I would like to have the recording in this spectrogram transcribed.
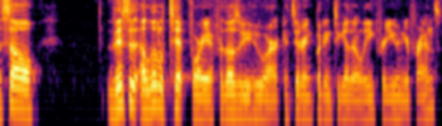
so this is a little tip for you for those of you who are considering putting together a league for you and your friends.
